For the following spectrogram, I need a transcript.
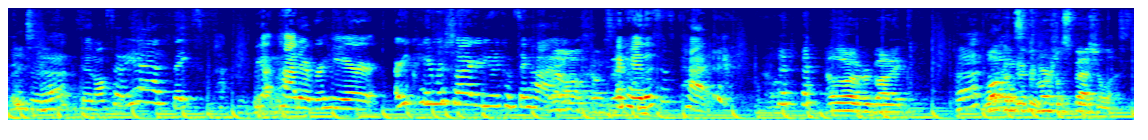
Thanks, enjoyed this Pat. episode. Also, yeah, thanks. We got Pat over here. Are you camera shy, or do you want to come say hi? No, I'll come say Okay, hi. this is Pat. Hello, everybody. Pat, Welcome to Commercial Specialist.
